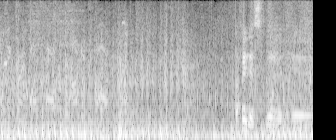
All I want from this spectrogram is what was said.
Victory 1-4, target 5. I think they're spawning here.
